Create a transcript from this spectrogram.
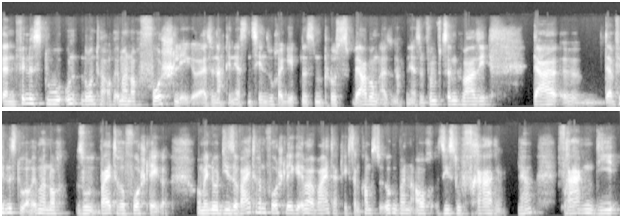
dann findest du unten drunter auch immer noch Vorschläge, also nach den ersten zehn Suchergebnissen plus Werbung, also nach den ersten 15 quasi. Da, äh, da findest du auch immer noch so weitere Vorschläge. Und wenn du diese weiteren Vorschläge immer weiterklickst, dann kommst du irgendwann auch, siehst du Fragen, ja? Fragen, die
